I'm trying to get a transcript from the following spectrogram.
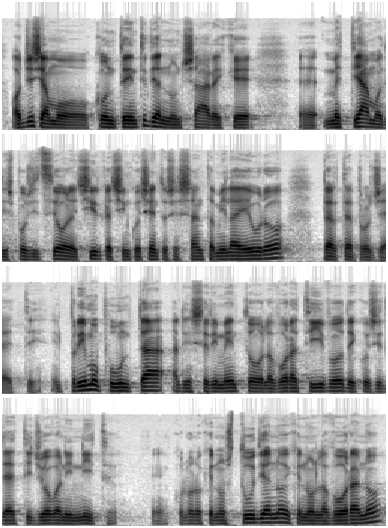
Oggi siamo contenti di annunciare che eh, mettiamo a disposizione circa 560 mila euro per tre progetti. Il primo punta all'inserimento lavorativo dei cosiddetti giovani NIT, eh, coloro che non studiano e che non lavorano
